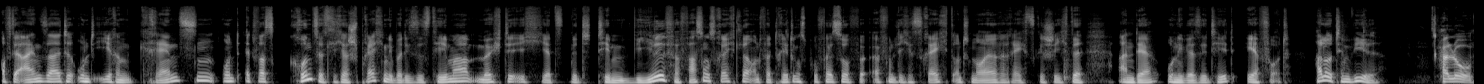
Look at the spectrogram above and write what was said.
auf der einen Seite und ihren Grenzen und etwas grundsätzlicher sprechen über dieses Thema möchte ich jetzt mit Tim Wiel, Verfassungsrechtler und Vertretungsprofessor für öffentliches Recht und neuere Rechtsgeschichte an der Universität Erfurt. Hallo Tim Wiel. Hallo.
